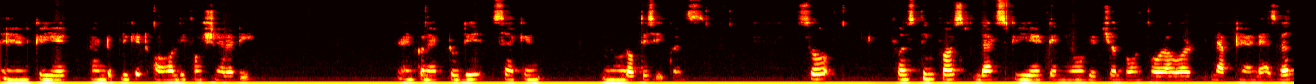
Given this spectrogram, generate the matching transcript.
And create and duplicate all the functionality and connect to the second node of the sequence. So first thing first let's create a new virtual bone for our left hand as well.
